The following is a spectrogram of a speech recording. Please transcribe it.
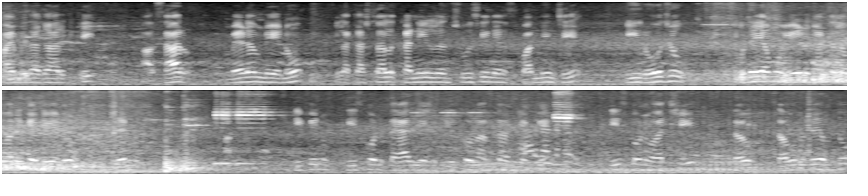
ఫైమిద గారికి సార్ మేడం నేను ఇలా కష్టాల కన్నీళ్ళను చూసి నేను స్పందించి ఈరోజు ఉదయం ఏడు గంటల వరకే నేను రెండు టిఫిన్ తీసుకొని తయారు చేసి తీసుకొని వస్తా అని చెప్పి తీసుకొని వచ్చి సౌ సౌహృదయంతో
